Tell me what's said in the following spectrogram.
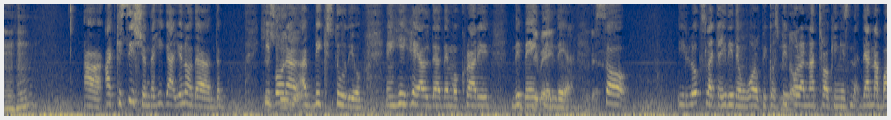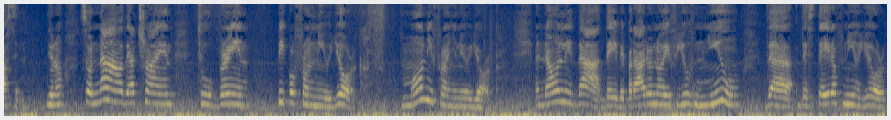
uh, acquisition that he got. You know the the he The bought a, a big studio and he held a Democratic debate, Debate in there. in there. So it looks like it didn't work because people No. are not talking. It's not, they're not buzzing, you know. So now they're trying to bring people from New York, money from New York, and not only that, David. But I don't know if you knew the the state of New York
